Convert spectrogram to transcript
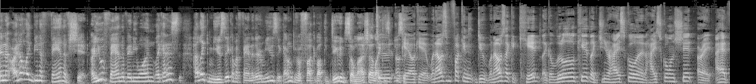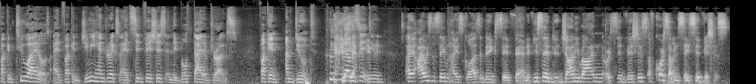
And I don't like being a fan of shit. Are you a fan of anyone? Like I just, I like music. I'm a fan of their music. I don't give a fuck about the dude so much. I like his Dude, music. okay, okay. When I was in fucking dude, when I was like a kid, like a little little kid, like junior high school and in high school and shit. All right, I had fucking two idols. I had fucking Jimi Hendrix. I had Sid Vicious, and they both died of drugs. Fucking, I'm doomed. that Yeah, was it, dude. I, I was the same in high school. I was a big Sid fan. If you said Johnny Rotten or Sid Vicious, of course I'm gonna say Sid Vicious.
